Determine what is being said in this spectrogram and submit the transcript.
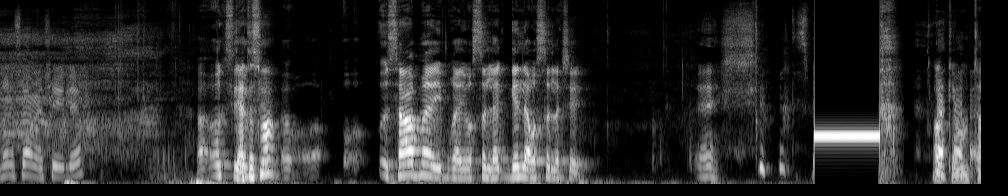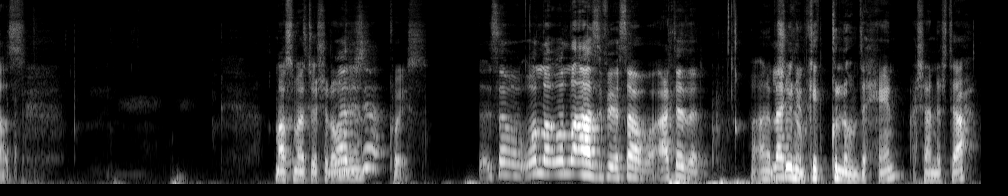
ما أنا سامع شيء ليه؟ اوكسي قاعد. تسمع؟ اسامه يبغى يوصل لك قل له أوصل لك شيء إيش؟ أوكي ممتاز ما سمعتوا إيش ما الاغنيه؟ كويس اسامه والله والله اسف يا اسامه اعتذر أنا بسوي لهم كيك كلهم دحين عشان نرتاح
